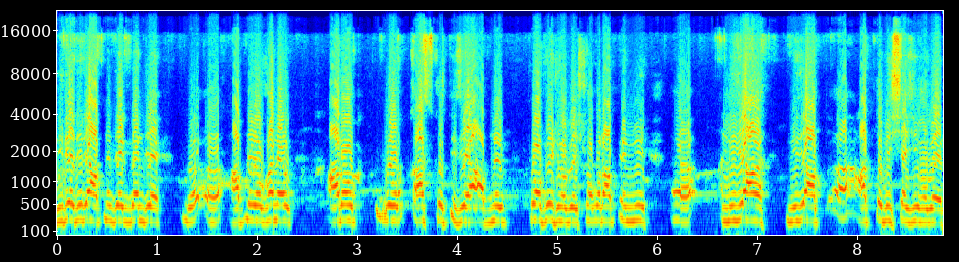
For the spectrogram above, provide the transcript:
ধীরে ধীরে আপনি দেখবেন যে আপনি ওখানে আরও লোক কাজ করতেছে আপনার প্রফিট হবে তখন আপনি নিজে নিজে আত্মবিশ্বাসী হবেন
